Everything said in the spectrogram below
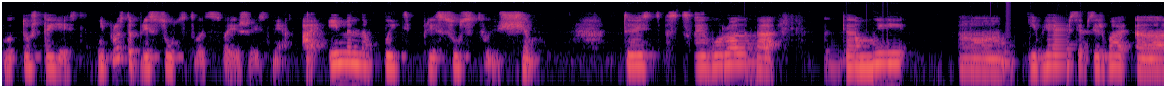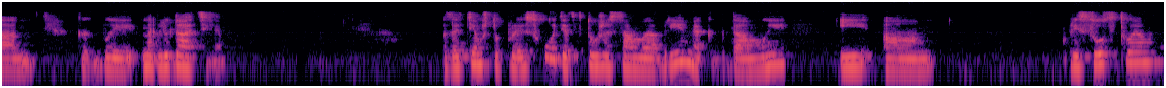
вот то, что есть. Не просто присутствовать в своей жизни, а именно быть присутствующим. То есть своего рода, когда мы а, являемся обсерва... а, как бы наблюдателем за тем, что происходит в то же самое время, когда мы и э, присутствуем,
